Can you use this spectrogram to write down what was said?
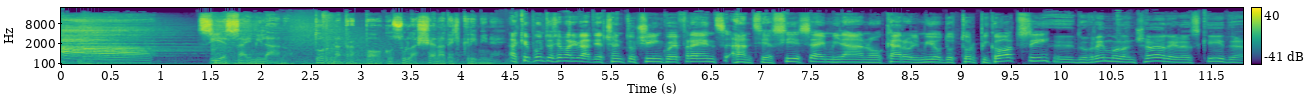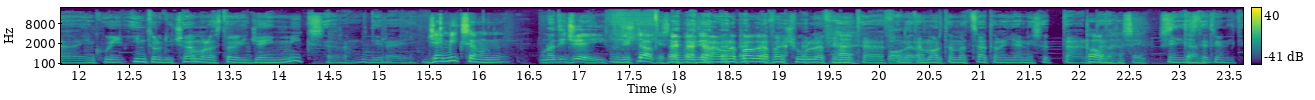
A CSI Milano torna tra poco sulla scena del crimine. A che punto siamo arrivati? A 105 Friends, anzi a CSI Milano, caro il mio dottor Picozzi. Eh, dovremmo lanciare la scheda in cui introduciamo la storia di Jane Mixer, direi. Jane Mixer non, Una DJ? Un disc jockey, stavo per No, è dire. una povera fanciulla finita, finita povera. morta ammazzata negli anni 70 Povera, sì. negli 70. Stati Uniti.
